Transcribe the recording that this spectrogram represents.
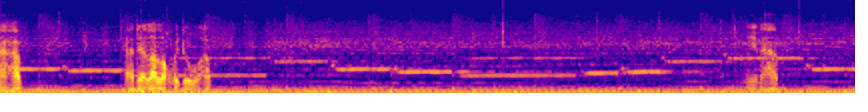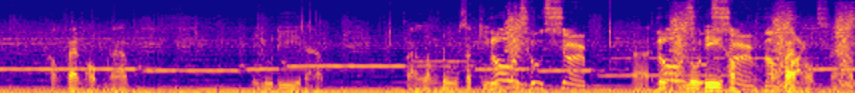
นะครับอะเดี๋ยวเราลองไปดูครับนี่นะครับ ของแฟนผมนะครับ มีลูดี้นะครับอะลองดูสกิล Those who serve อ่าดูลูดี้ของของแฟนผมนะครับ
